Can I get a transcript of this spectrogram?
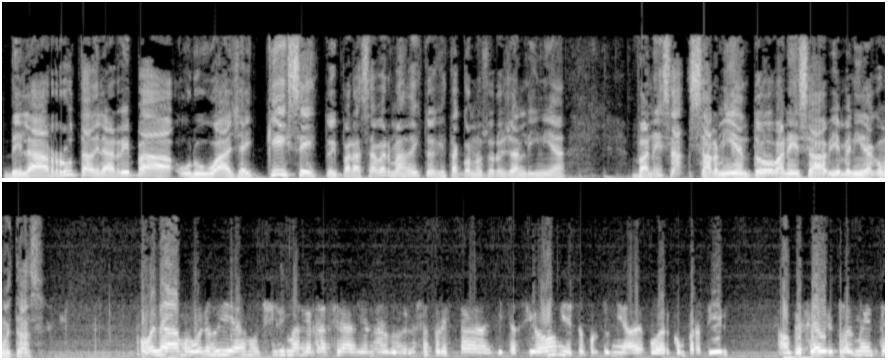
de la ruta de la repa uruguaya. ¿Y qué es esto? Y para saber más de esto es que está con nosotros ya en línea Vanessa Sarmiento. Vanessa, bienvenida, ¿cómo estás? Hola, muy buenos días. Muchísimas gracias, Leonardo. Gracias por esta invitación y esta oportunidad de poder compartir, aunque sea virtualmente,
